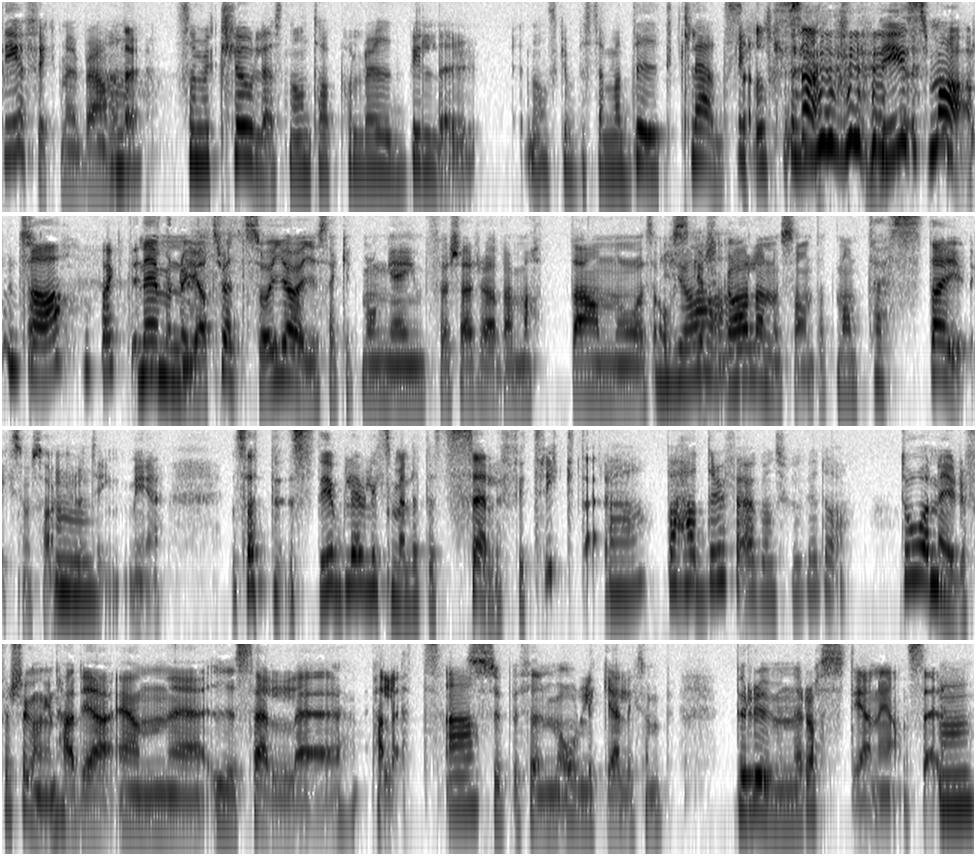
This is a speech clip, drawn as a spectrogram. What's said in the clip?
Det fick mig att börja använda det. Som i Clueless när hon tar polaroidbilder när hon ska bestämma dejtklädsel. Exakt, det är smart. ja, faktiskt. Nej men jag tror att så gör ju säkert många inför så röda mattan och Oscarsgalan och sånt. Att man testar ju liksom saker Mm. och ting med. Så det blev liksom ett litet selfie-trick där. Ja. Vad hade du för ögonskugga då? Då när jag gjorde första gången hade jag en eh, YSL-palett. Ja. Superfin med olika liksom, brunrostiga nyanser.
